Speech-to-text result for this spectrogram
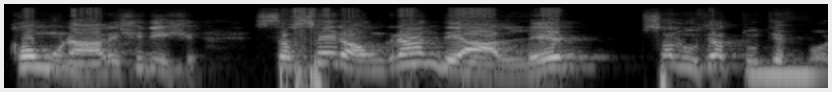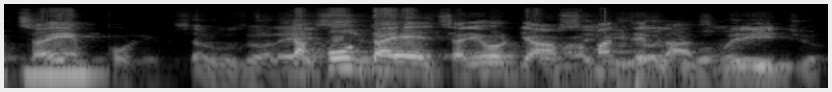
comunale ci dice: Stasera un grande Aller. Salute a tutti e forza Empoli. Saluto Alessio. Da Ponta Elsa, ricordiamolo, oggi Mantellassi. pomeriggio.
